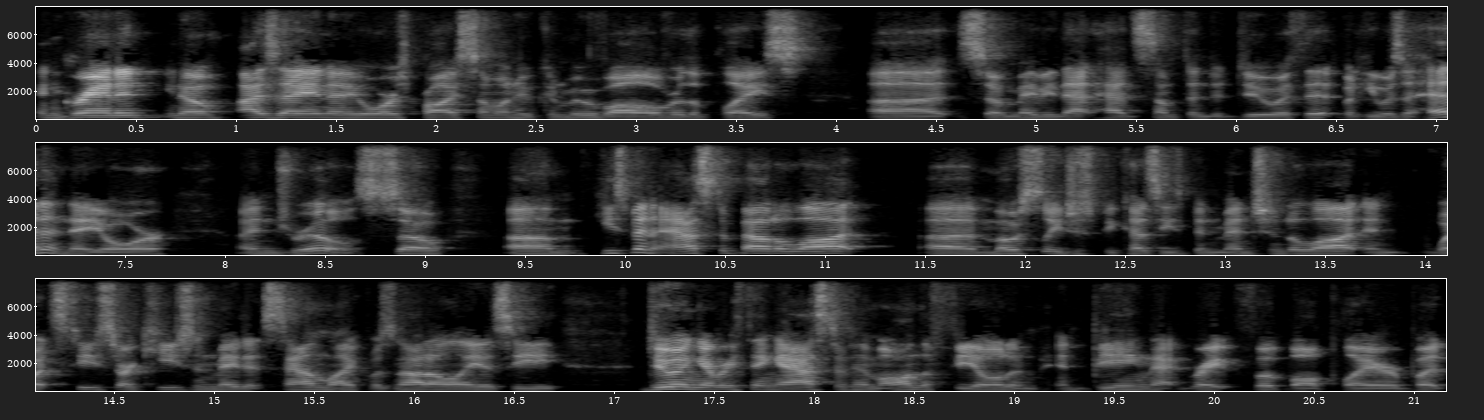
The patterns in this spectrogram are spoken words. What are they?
And granted, you know, Isaiah Neyor is probably someone who can move all over the place. Uh, so maybe that had something to do with it, but he was ahead of Neyor in drills. So um, he's been asked about a lot, uh, mostly just because he's been mentioned a lot. And what Steve Sarkisian made it sound like was not only is he doing everything asked of him on the field and, and being that great football player, but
